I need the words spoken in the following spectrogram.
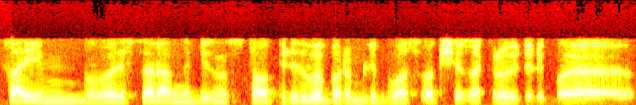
стоим, ресторанный бизнес стал перед выбором, либо вас вообще закроют, либо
